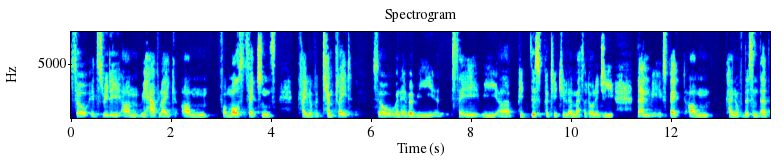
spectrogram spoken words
So it's really um, we have like um, for most sections kind of a template. So whenever we say we uh, pick this particular methodology, then we expect um, kind of this and that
